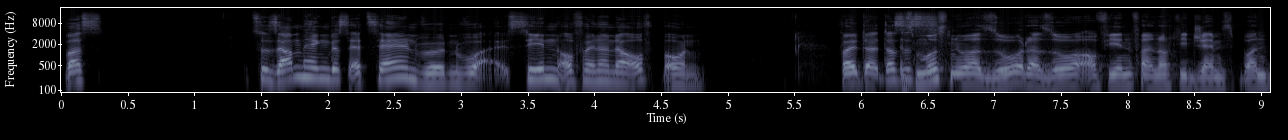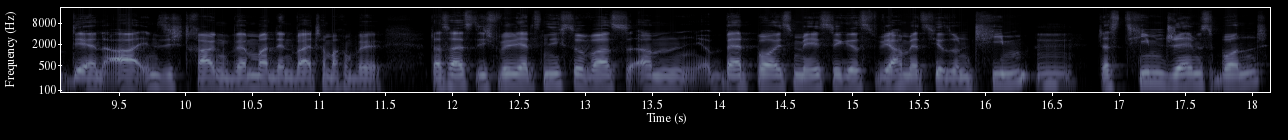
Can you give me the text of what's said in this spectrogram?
was Zusammenhängendes erzählen würden, wo Szenen aufeinander aufbauen. Weil da, das es muss nur so oder so auf jeden Fall noch die James Bond DNA in sich tragen, wenn man denn weitermachen will. Das heißt, ich will jetzt nicht so was ähm, Bad Boys mäßiges. Wir haben jetzt hier so ein Team, mhm. das Team James Bond.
